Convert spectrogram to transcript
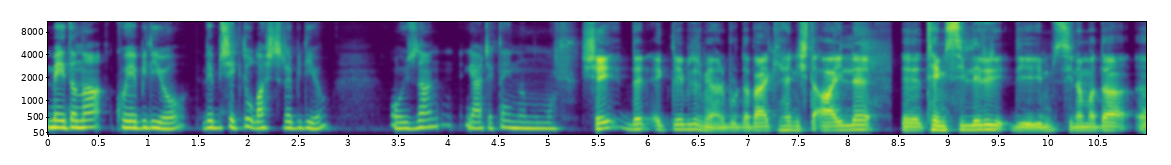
meydana koyabiliyor ve bir şekilde ulaştırabiliyor. O yüzden gerçekten inanılmaz. Şey de ekleyebilirim yani burada belki hani işte aile e, temsilleri diyeyim sinemada e,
